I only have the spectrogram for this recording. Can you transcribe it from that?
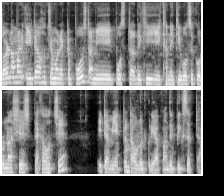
ধরেন আমার এটা হচ্ছে আমার একটা পোস্ট আমি এই পোস্টটা দেখি, এখানে কি বলছে করোনা শেষ, দেখা হচ্ছে। এটা আমি একটা ডাউনলোড করি, আপনাদের পিকচারটা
